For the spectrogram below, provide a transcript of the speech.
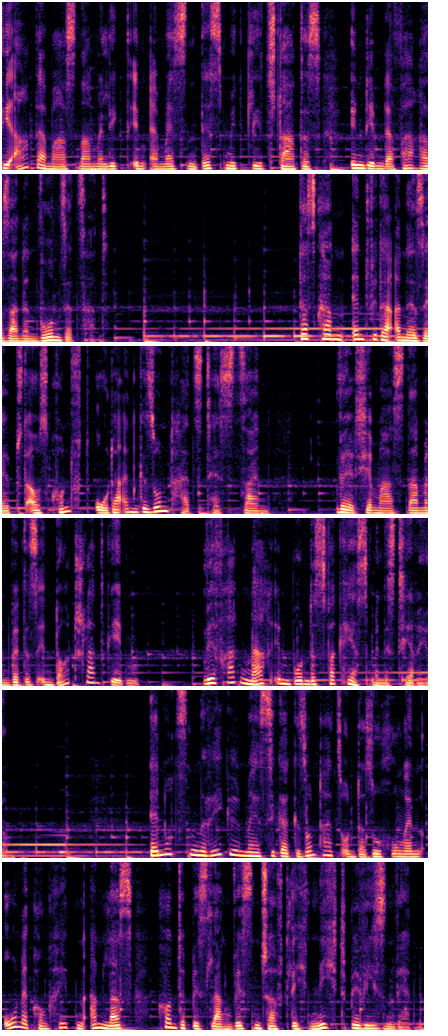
Die Art der Maßnahme liegt im Ermessen des Mitgliedstaates, in dem der Fahrer seinen Wohnsitz hat. Das kann entweder eine Selbstauskunft oder ein Gesundheitstest sein. Welche Maßnahmen wird es in Deutschland geben? Wir fragen nach im Bundesverkehrsministerium. Der Nutzen regelmäßiger Gesundheitsuntersuchungen ohne konkreten Anlass konnte bislang wissenschaftlich nicht bewiesen werden.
